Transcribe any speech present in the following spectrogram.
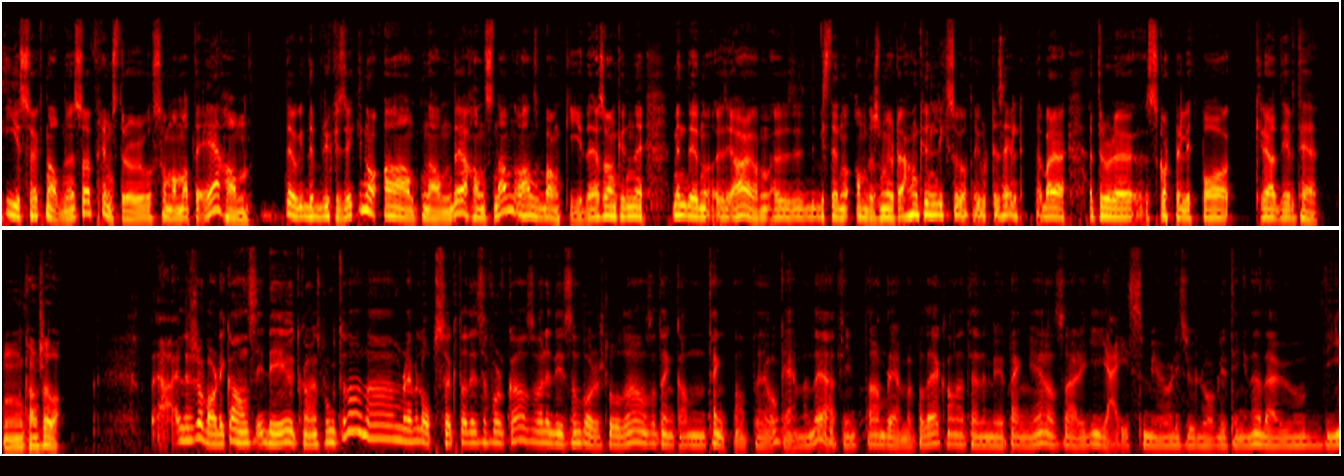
i søknadene så fremstår det jo som om at det er han. Det, det brukes ikke noe annet navn, det er hans navn og hans bank-ID. Så han kunne, men det ja, hvis det er noen andre som har gjort det, han kunne like så godt ha gjort det selv. Det er bare, jeg tror det skorter litt på kreativiteten, kanskje, da. Ja, Eller så var det ikke hans idé i utgangspunktet, da. Han ble vel oppsøkt av disse folka, og så var det de som foreslo det. Og så tenkte han, tenkte han at eh, ok, men det er fint, da blir jeg med på det, kan jeg tjene mye penger. Og så er det ikke jeg som gjør disse ulovlige tingene, det er jo de.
